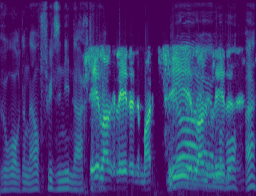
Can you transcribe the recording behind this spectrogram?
geworden, hè? of zoiets niet naar. Zeer lang geleden, Mark. Zeer ja, lang geleden. Ja,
